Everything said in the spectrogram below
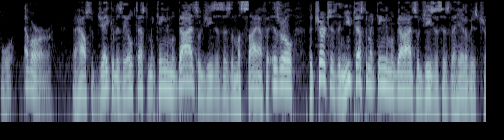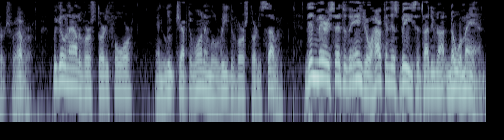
forever. The house of Jacob is the Old Testament kingdom of God, so Jesus is the Messiah for Israel. The church is the New Testament kingdom of God, so Jesus is the head of his church forever. We go now to verse 34 in Luke chapter 1, and we'll read to verse 37. Then Mary said to the angel, How can this be since I do not know a man?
